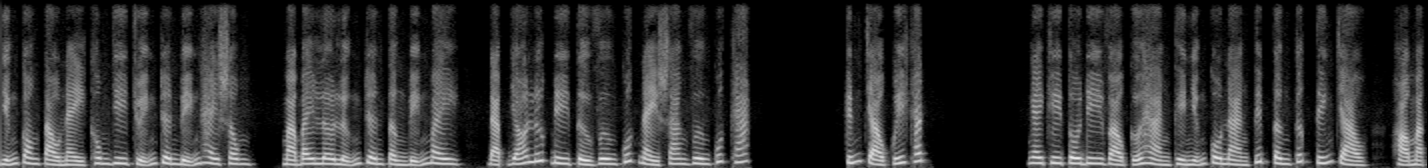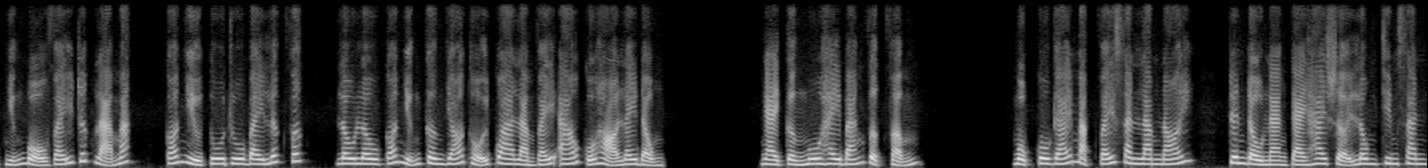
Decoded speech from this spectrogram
những con tàu này không di chuyển trên biển hay sông, mà bay lơ lửng trên tầng biển mây, đạp gió lướt đi từ vương quốc này sang vương quốc khác. Kính chào quý khách. Ngay khi tôi đi vào cửa hàng thì những cô nàng tiếp tân cất tiếng chào, họ mặc những bộ váy rất lạ mắt, có nhiều tua rua bay lất phất, lâu lâu có những cơn gió thổi qua làm váy áo của họ lay động. Ngài cần mua hay bán vật phẩm? Một cô gái mặc váy xanh lam nói, trên đầu nàng cài hai sợi lông chim xanh,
